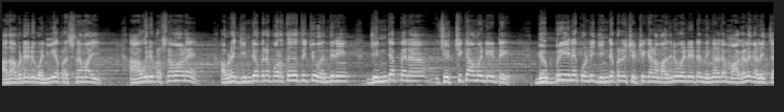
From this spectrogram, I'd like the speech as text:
അത് അവിടെ ഒരു വലിയ പ്രശ്നമായി. ആ ഒരു പ്രശ്നമാണ്. അവിടെ ജിന്റപ്പനെ പുറത്തു നിർത്തിച്ചു എന്തിന്? ജിന്റപ്പനെ ശിക്ഷിക്കാൻ വേണ്ടിയിട്ട്. ഗബ്രീനെ കൊണ്ട് ജിൻഡപ്പനെ ശിക്ഷിക്കണം. അതിനു വേണ്ടിയിട്ട് നിങ്ങളുടെ മകൾ കളിച്ച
